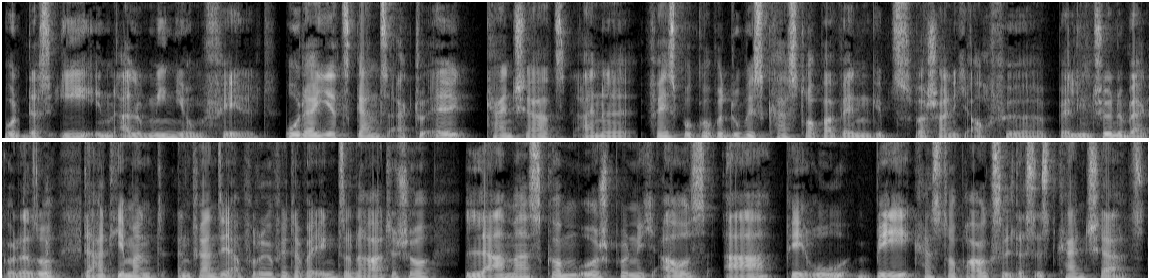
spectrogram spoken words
wo das I in Aluminium fehlt, oder jetzt ganz aktuell, kein Scherz, eine Facebook-Gruppe Du bist Kastropper Wenn, gibt's wahrscheinlich auch für Berlin-Schöneberg oder so, da hat jemand ein Fernseher abfotografiert, da war irgendeine Rateshow, Lamas kommen ursprünglich aus A, Peru, B, Castrop Rauxel. Das ist kein Scherz.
